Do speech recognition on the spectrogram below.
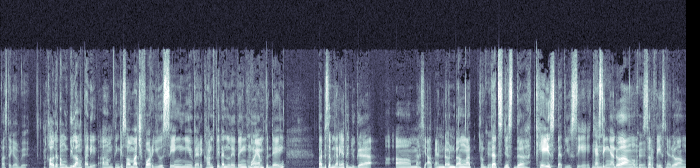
pas TKB Kalau kita bilang tadi, um, thank you so much for you seeing me very confident living who I am today. Tapi sebenarnya itu juga um, masih up and down banget. Oke. That's just the case that you see. Castingnya doang, Oke. surface-nya doang.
